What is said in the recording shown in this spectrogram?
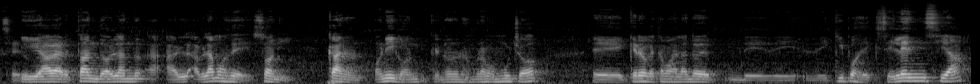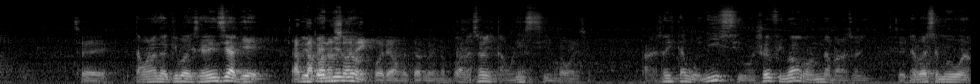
Sí, y a ver, tanto hablando, hablamos de Sony, Canon o Nikon, que no lo nombramos mucho, eh, creo que estamos hablando de, de- de- de equipos de excelencia. Sí. Estamos hablando de equipos de excelencia que Hasta. Panasonic podríamos meterle en. Panasonic está buenísimo. Está buenísimo. Panasonic está buenísimo. Yo he filmado con una Panasonic. Sí, Me parece muy bueno.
